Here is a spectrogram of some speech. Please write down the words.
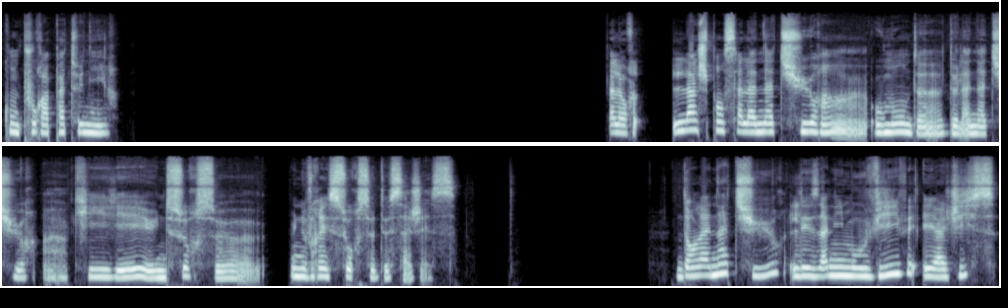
qu'on ne pourra pas tenir. Alors là, je pense à la nature, hein, au monde de la nature, euh, qui est une source, euh, une vraie source de sagesse. Dans la nature, les animaux vivent et agissent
